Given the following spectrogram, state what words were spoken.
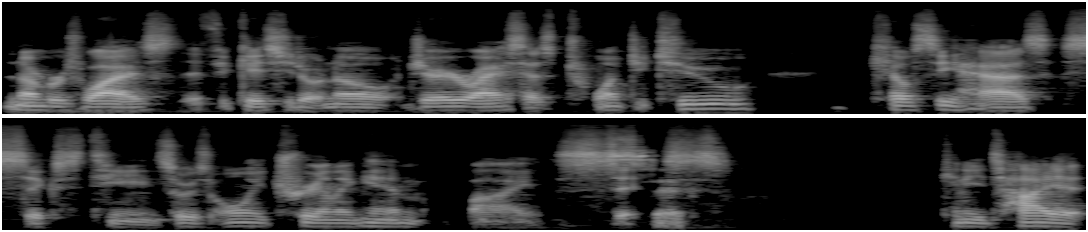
Numbers wise, if in case you don't know, Jerry Rice has 22, Kelce has 16, so he's only trailing him by six. Six. Can he tie it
